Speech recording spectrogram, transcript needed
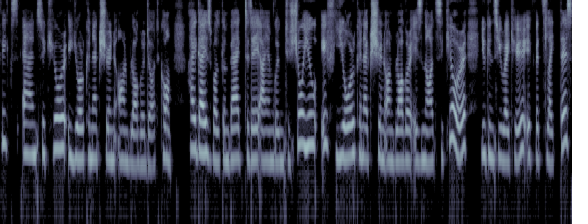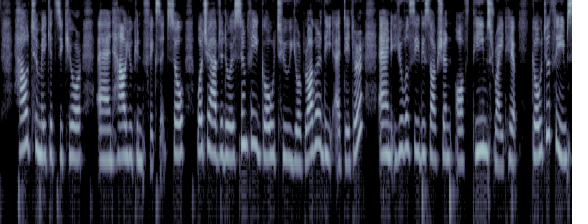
fix and secure your connection on blogger.com hi guys welcome back. Today i am going to show you if your connection on blogger is not secure. You can see right here if it's like this how to make it secure and how you can fix it. So what you have to do is simply go to your blogger the editor and you will see this option of themes right here. Go to themes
